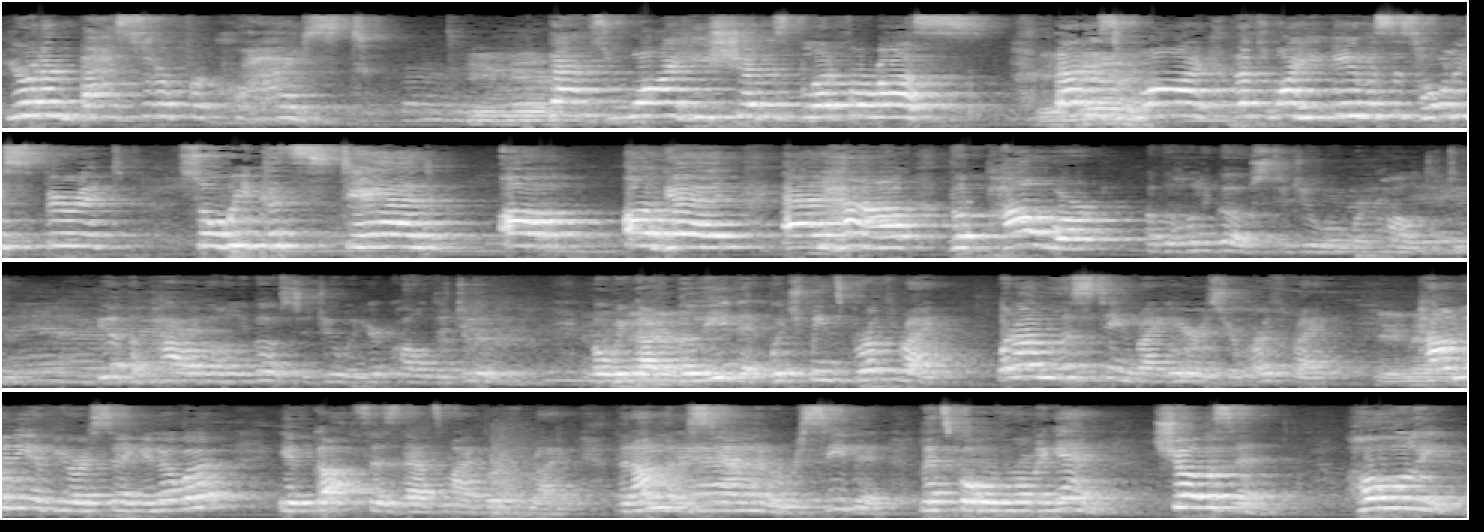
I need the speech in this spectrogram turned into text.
You're an ambassador for Christ. Amen. That's why he shed his blood for us. That is why. That's why he gave us his Holy Spirit. So we could stand up again and have the power of the Holy Ghost to do what we're called to do. You have the power of the Holy Ghost to do what you're called to do. But we got to believe it, which means birthright. What I'm listing right here is your birthright. Amen. How many of you are saying, you know what? If God says that's my birthright, then I'm going to stand there and receive it. Let's go over them again. Chosen, holy,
